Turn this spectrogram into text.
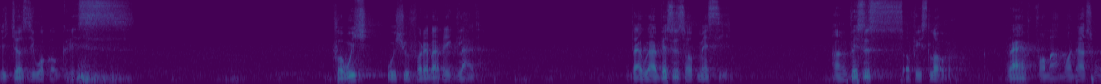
it's just the work of grace, for which we should forever be glad that we are vessels of mercy and vessels of His love right from our mother's womb.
